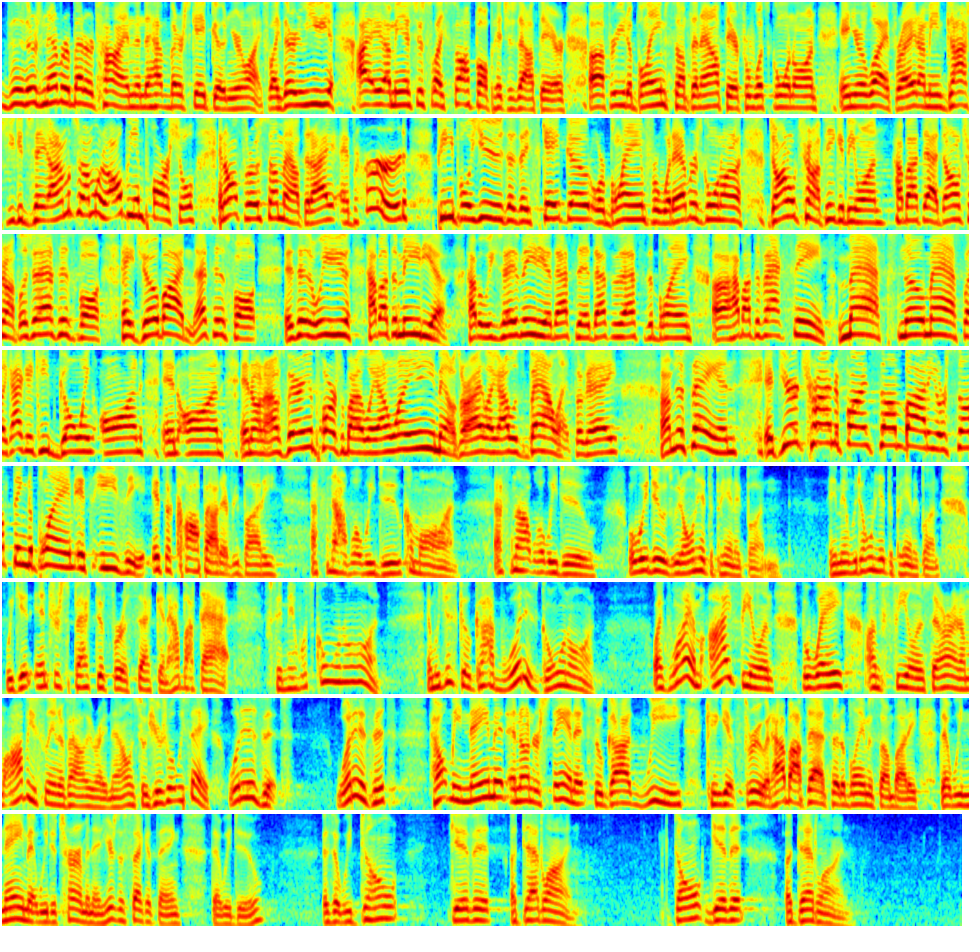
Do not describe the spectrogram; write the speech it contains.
there's never a better time than to have a better scapegoat in your life. Like there, you, I, I mean, it's just like softball pitches out there uh, for you to blame something out there for what's going on in your life, right? I mean, gosh, you could say, I'm, gonna, I'm gonna, I'll be impartial and I'll throw some out that I have heard people use as a scapegoat or blame for whatever's going on. Donald Trump, he could be one. How about that? Donald Trump, listen, that's his fault. Hey, Joe Biden, that's his fault. It says we. How about the media? How about we say the media? That's it. That's that's the blame. Uh, how about the vaccine? Masks, no masks. Like I could keep going on and on and on. I was very impartial, by the way. I don't want any emails, all right? Like I was balanced, okay? I'm just saying, if you're trying to find somebody or something to blame, it's easy. It's a cop out, everybody. That's not what we do. Come on. That's not what we do. What we do is we don't hit the panic button. Amen. We don't hit the panic button. We get introspective for a second. How about that? We say, man, what's going on? And we just go, God, what is going on? Like, why am I feeling the way I'm feeling? Say, all right, I'm obviously in a valley right now. And so here's what we say What is it? What is it? Help me name it and understand it so, God, we can get through it. How about that instead of blaming somebody? That we name it, we determine it. Here's the second thing that we do is that we don't give it a deadline. Don't give it a deadline.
